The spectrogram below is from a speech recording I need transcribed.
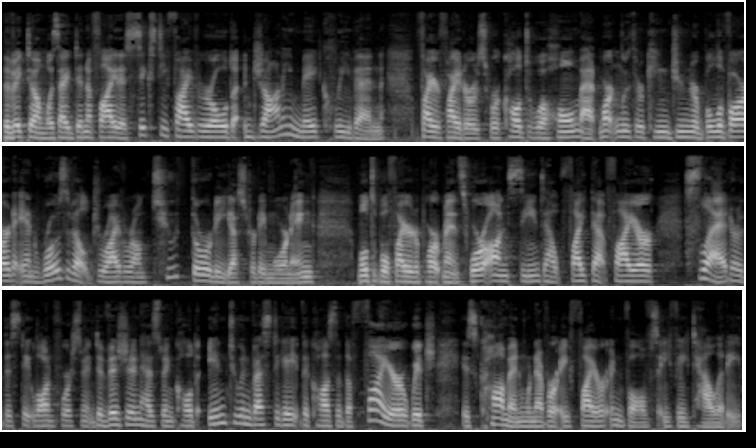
The victim was identified as 65 year old Johnny May Cleven. Firefighters were called to a home at Martin Luther King Jr. Boulevard and Roosevelt Drive around 2.30 yesterday morning. Multiple fire departments were on scene to help fight that fire. SLED, or the State Law Enforcement Division, has been called in to investigate the cause of the fire, which is common whenever a fire involves a fatality.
